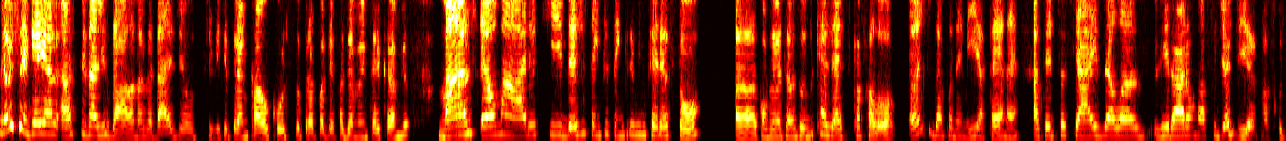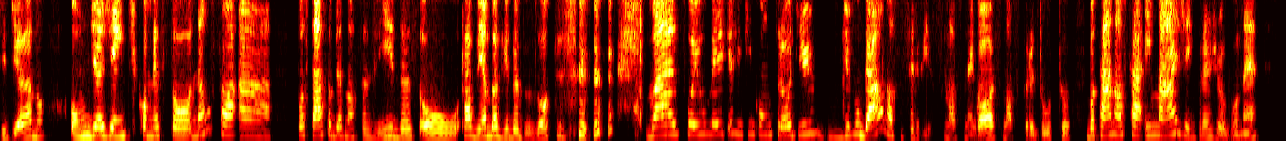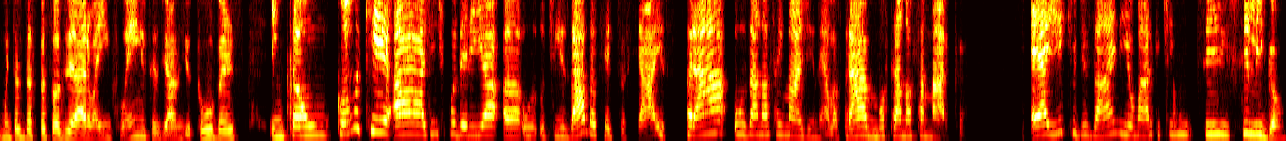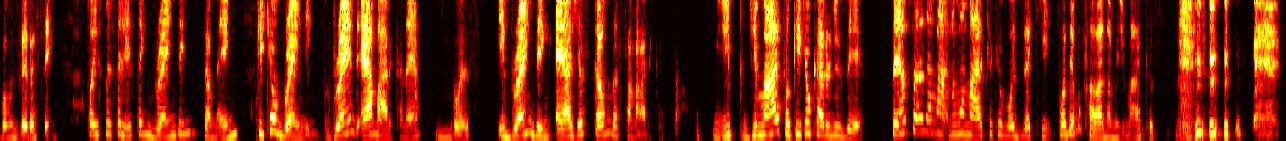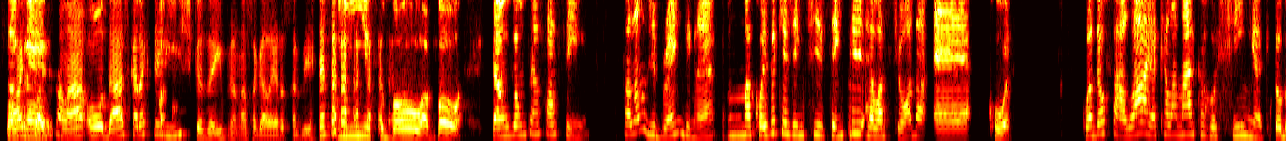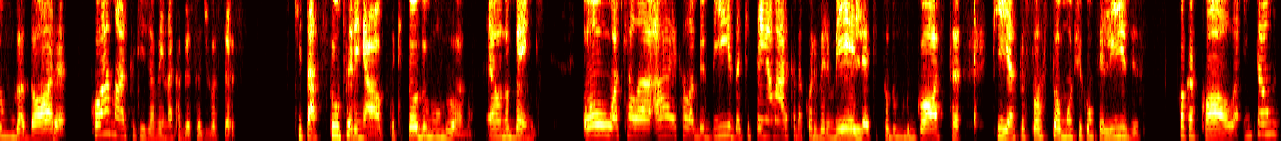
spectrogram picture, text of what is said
Não cheguei a, a finalizá-la, na verdade, eu tive que trancar o curso para poder fazer meu intercâmbio, mas é uma área que desde sempre, sempre me interessou, uh, complementando tudo que a Jéssica falou, antes da pandemia até, né? As redes sociais, elas viraram nosso dia a dia, nosso cotidiano, onde a gente começou não só a postar sobre as nossas vidas ou ficar vendo a vida dos outros, mas foi um meio que a gente encontrou de divulgar o nosso serviço, nosso negócio, nosso produto, botar a nossa imagem para jogo, né? Muitas das pessoas viraram aí influencers, viraram youtubers. Então, como que a gente poderia uh, utilizar das redes sociais para usar nossa imagem nela, para mostrar nossa marca? É aí que o design e o marketing se, se ligam, vamos dizer assim. Sou especialista em branding também. O que, que é o branding? Brand é a marca, né? Em inglês. E branding é a gestão dessa marca. E de marca, o que, que eu quero dizer? Pensa na, numa marca que eu vou dizer aqui. Podemos falar nome de marcas? pode, pode falar, ou dar as características aí para nossa galera saber. Isso, boa, boa. Então, vamos pensar assim: Falando de branding, né? Uma coisa que a gente sempre relaciona é cor. Quando eu falo, ah, é aquela marca roxinha que todo mundo adora, qual é a marca que já vem na cabeça de vocês? Que tá super em alta, que todo mundo ama. É o Nubank. Ou aquela, ah, aquela bebida que tem a marca da cor vermelha, que todo mundo gosta, que as pessoas tomam e ficam felizes. Coca-Cola. Então,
